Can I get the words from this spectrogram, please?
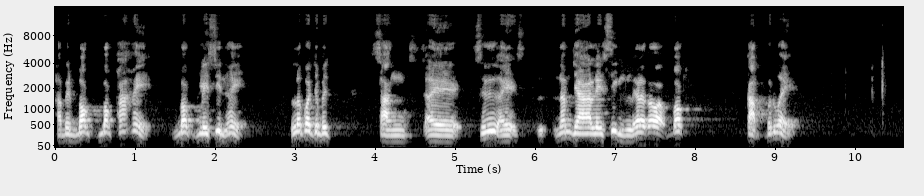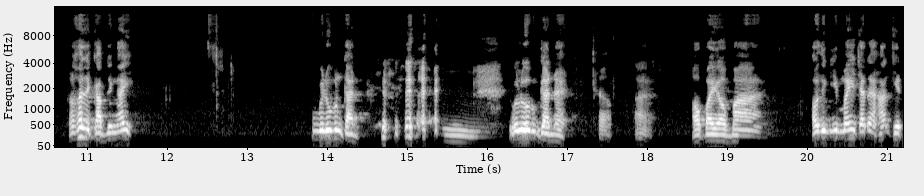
ทำเป็นบล็อกบล็อกพระให้บล็อกเรซินให้ แล้วก็จะไปสั่งไอ้ซื้อไอ้น้ำยาเรซิ่งแล้วก็บล็อกกลับมาด้วยแล้วเขาจะกลับยังไงกู ไม่รู้เหมือนกันอืมไม่รู้เหมือนกันนะครับอ่าเอาไปเอามา เอาจริงๆไหมฉันอาหารเสร็จ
